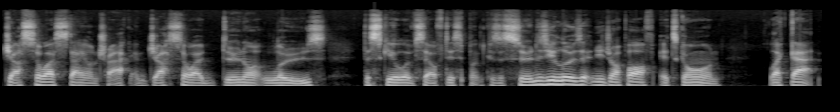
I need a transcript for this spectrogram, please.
just so I stay on track and just so I do not lose the skill of self discipline. Because as soon as you lose it and you drop off, it's gone like that.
